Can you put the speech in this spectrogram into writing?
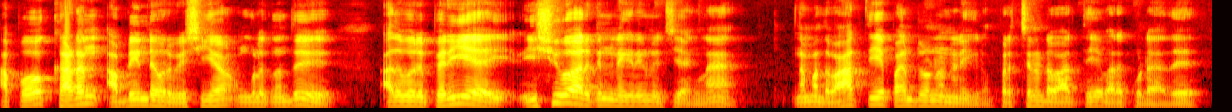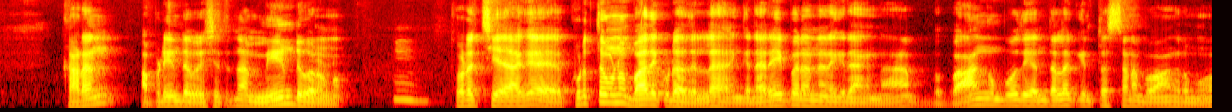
அப்போது கடன் அப்படின்ற ஒரு விஷயம் உங்களுக்கு வந்து அது ஒரு பெரிய இஷ்யூவாக இருக்குன்னு நினைக்கிறீங்கன்னு வச்சுக்கோங்களேன். நம்ம அந்த வார்த்தையே பயன்படுத்தணும்னு நினைக்கிறோம். பிரச்சனைன்ற வார்த்தையே வரக்கூடாது. கடன் அப்படின்ற விஷயத்தை தான் மீண்டு வரணும். தொடர்ச்சியாக கொடுத்தவனும் பாதிக்கக்கூடாதுல்ல? இங்கே நிறைய பேர் என்ன நினைக்கிறாங்கன்னா இப்போ வாங்கும்போது எந்த அளவுக்கு இன்ட்ரெஸ்ட்டாக நம்ம வாங்குறோமோ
